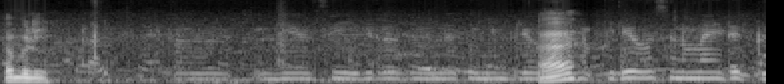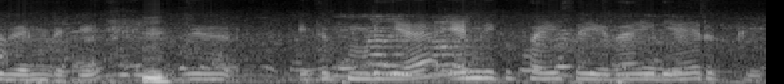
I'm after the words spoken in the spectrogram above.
இங்கே செய்கிறது வந்து கொஞ்சம்? பிரயோசனம் பிரயோசனமாக இருக்குது எங்களுக்கு. இது இதுக்கு முடிய எங்களுக்கு ஃபைவ் செய்கிற ஐடியா இருக்குது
